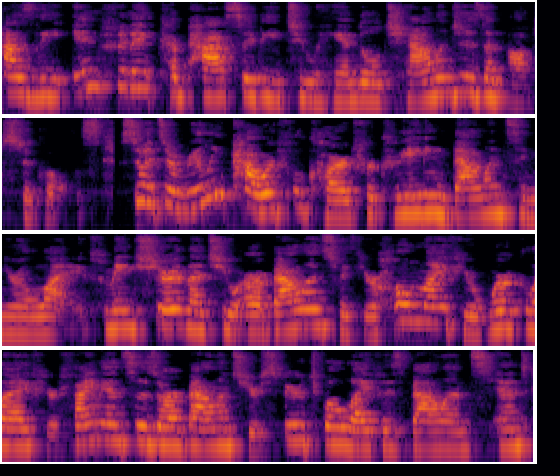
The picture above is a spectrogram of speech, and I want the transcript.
has the infinite capacity to handle challenges and obstacles. So it's a really powerful card for creating balance in your life. Make sure that you are balanced with your home life, your work life, your finances are balanced, your spiritual life is balanced. And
